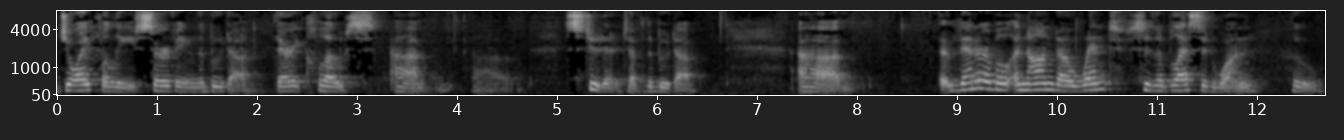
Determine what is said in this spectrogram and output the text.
joyfully serving the Buddha, very close uh, uh, student of the Buddha. Uh, Venerable Ananda went to the Blessed One, who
